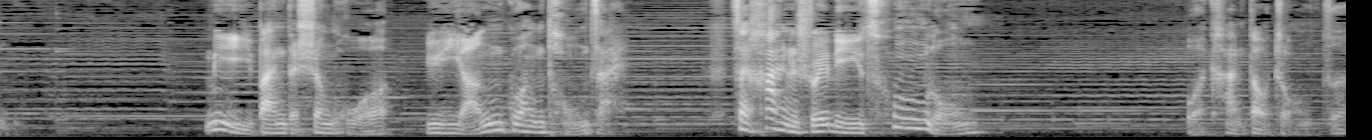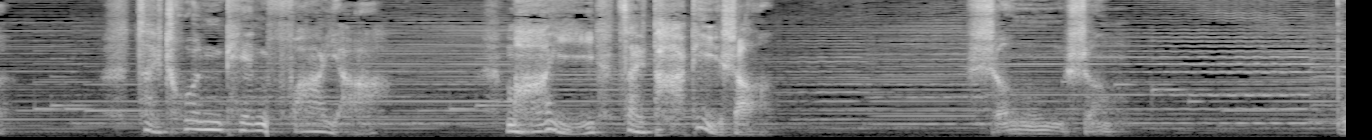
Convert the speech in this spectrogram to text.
蜜般的生活与阳光同在，在汗水里葱茏。我看到种子在春天发芽，蚂蚁在大地上生生不。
